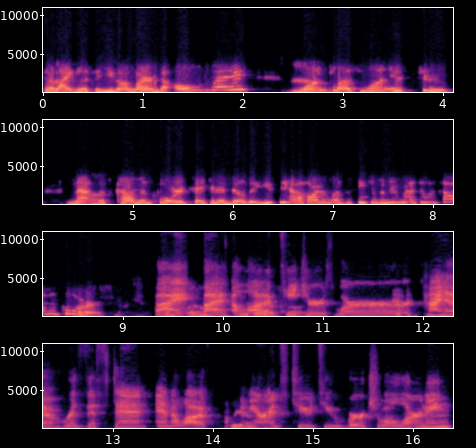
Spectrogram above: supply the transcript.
They're like, listen, you gonna learn the old way. Yeah. One plus one is two, not Right. this Common Core. Take it and build it. You see how hard it was to teach them a new method with Common Core. But sorry. but a lot of teachers were kind of resistant, and a lot of Oh, yeah. parents too to virtual learning.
